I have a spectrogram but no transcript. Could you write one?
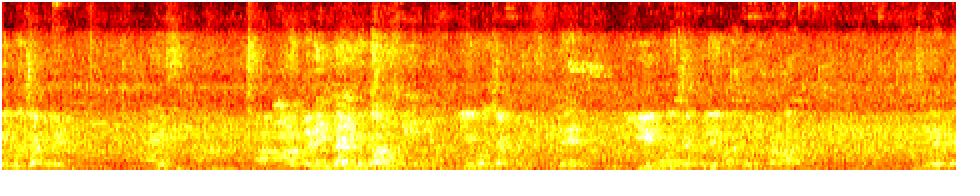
ఏమో చెప్పలేదు ఆ- ఆ మరీ exact గా కాదు ఏమో చెప్పలేదు అంటే ఏమో చెప్పలేము అనేది ప్రమాదం ఎందుకంటే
